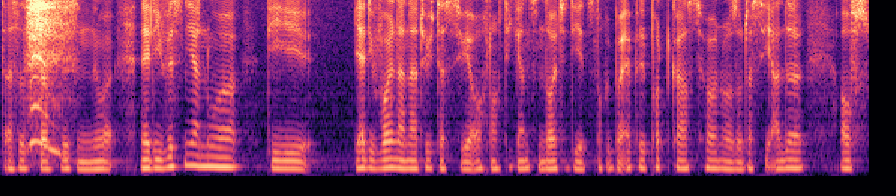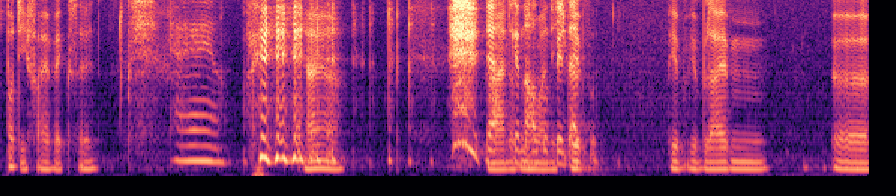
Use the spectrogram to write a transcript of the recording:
Das ist das Wissen nur. Ne, die wissen ja nur, die, ja, die wollen dann natürlich, dass wir auch noch die ganzen Leute, die jetzt noch über Apple Podcast hören oder so, dass sie alle auf Spotify wechseln. Ja, ja, ja. ja, ja. ja, Nein, genau so viel wir, dazu. Wir, wir bleiben, äh,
